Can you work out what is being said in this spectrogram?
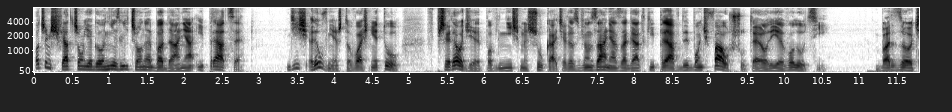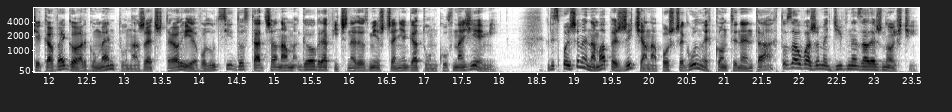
o czym świadczą jego niezliczone badania i prace. Dziś również to właśnie tu, w przyrodzie, powinniśmy szukać rozwiązania zagadki prawdy bądź fałszu teorii ewolucji. Bardzo ciekawego argumentu na rzecz teorii ewolucji dostarcza nam geograficzne rozmieszczenie gatunków na Ziemi. Gdy spojrzymy na mapę życia na poszczególnych kontynentach, to zauważymy dziwne zależności.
